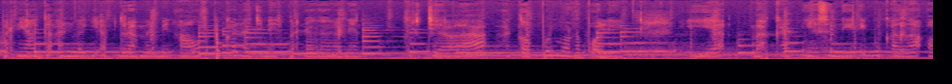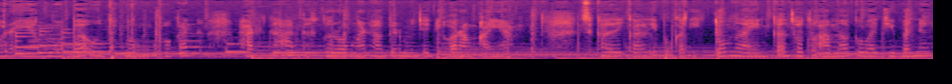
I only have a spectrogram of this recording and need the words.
Perniagaan bagi Abdurrahman bin Auf bukanlah jenis perdagangan yang tercela ataupun monopoli. Ia bahkan ia sendiri bukanlah orang yang loba untuk mengumpulkan harta atas dorongan agar menjadi orang kaya. Sekali-kali bukan itu melainkan suatu amal kewajiban yang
